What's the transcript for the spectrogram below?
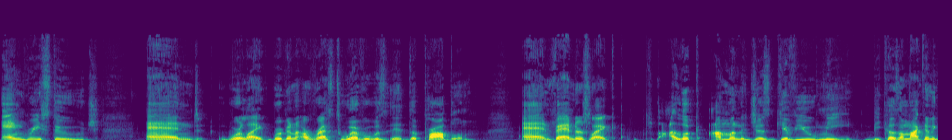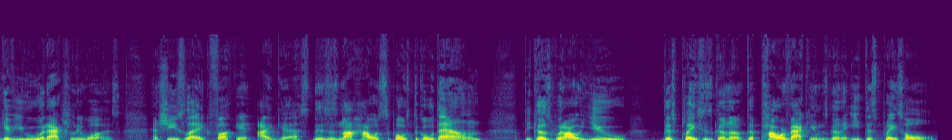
angry stooge and we're like, we're gonna arrest whoever was the problem. And Vander's like, I look, I'm gonna just give you me because I'm not gonna give you who it actually was. And she's like, fuck it, I guess. This is not how it's supposed to go down because without you, this place is gonna, the power vacuum is gonna eat this place whole.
